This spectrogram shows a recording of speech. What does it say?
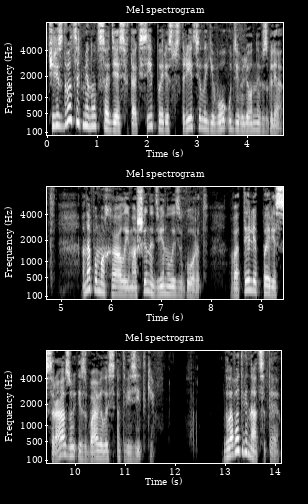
Через двадцать минут, садясь в такси, Пэрис встретила его удивленный взгляд. Она помахала, и машина двинулась в город. В отеле Пэрис сразу избавилась от визитки. Глава двенадцатая.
